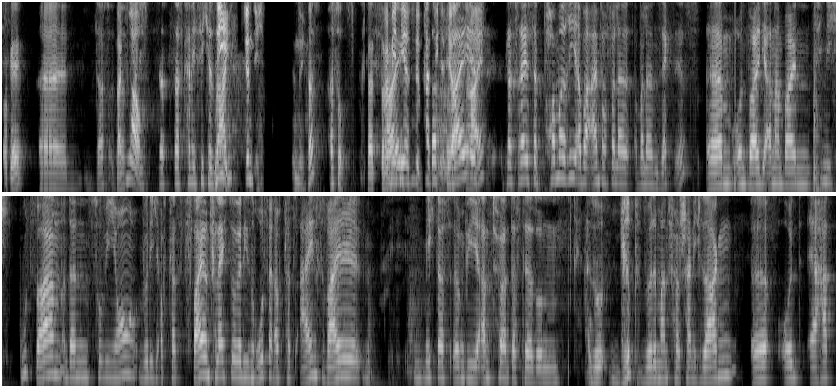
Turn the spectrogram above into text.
Okay. Äh, das, das, kann ich, das, das, kann ich, sicher sagen. Nee, stimmt nicht. Nicht. Was? Achso. Platz 3. Platz 3 ja, ist, Platz drei ist der Pommery, aber einfach, weil er, weil er ein Sekt ist. Ähm, und weil die anderen beiden ziemlich gut waren. Und dann Sauvignon würde ich auf Platz 2 und vielleicht sogar diesen Rotwein auf Platz 1, weil mich das irgendwie antörnt, dass der so ein, also Grip würde man wahrscheinlich sagen. Äh, und er hat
